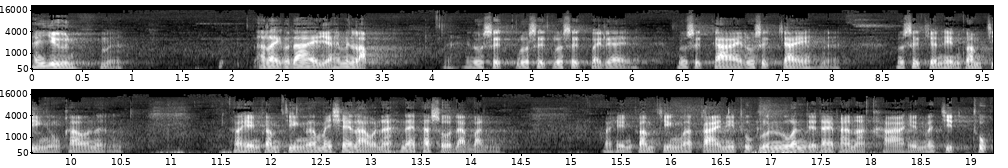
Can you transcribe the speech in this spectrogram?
ให้ยืน อะไรก็ได้ อย่าให้มันหลับ รู้สึกรู้สึกรู้สึกไปเรื่อยรู้สึกกายรู้สึกใจรู้สึกจนเห็นความจริงของเขานะพอเห็นความจริงแล้วไม่ใช่เรานะ ได้พระโสดาบันพอเห็นความจริงว่ากายนี้ทุกข์ล้วนๆจะได้พระนาคา เห็นว่าจิตทุกข์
